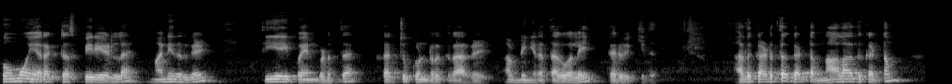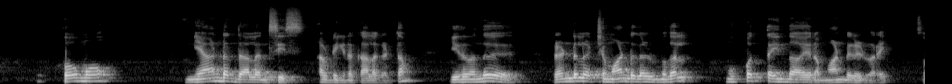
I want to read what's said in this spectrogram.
ஹோமோ எரக்டஸ் பீரியடில் மனிதர்கள் தீயை பயன்படுத்த கற்றுக்கொண்டிருக்கிறார்கள் அப்படிங்கிற தகவலை தெரிவிக்குது. அதுக்கு அடுத்த கட்டம் நாலாவது கட்டம் ஹோமோ நியாண்டர்தாலன்சிஸ் அப்படிங்கிற காலகட்டம். இது வந்து ரெண்டு லட்சம் ஆண்டுகள் முதல் முப்பத்தைந்தாயிரம் ஆண்டுகள் வரை. ஸோ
